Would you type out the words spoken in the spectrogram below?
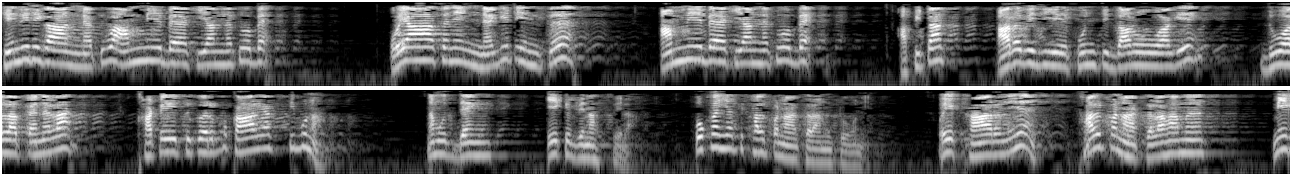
කෙඳිරි ගන්න නැතුව අම්මේ බෑ කියන්නේ නැතුව බෑ. ඔය ආසනෙන් නැගිටින්න අම්මේ බෑ කියන්නේ නැතුව බෑ. අපිටත් අර විදිහේ පුංචි දරුවෝ වගේ දුවලා පැනලා කටයුතු කරපු කාලයක් තිබුණා. නමුත් දැන් ඒක වෙනස් වෙලා. ඔකයි අපි කල්පනා කරන්න ඕනේ. ඔය කාරණය කල්පනා කළාම මේ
